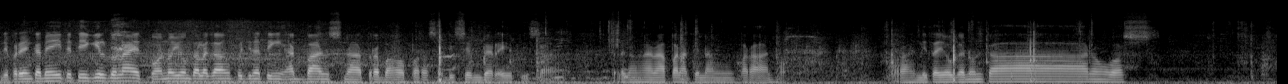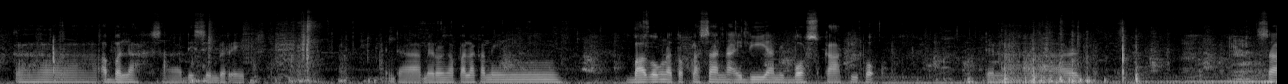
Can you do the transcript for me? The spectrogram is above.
hindi pa rin kami ititigil tonight kung ano yung talagang pwede nating i-advance na trabaho para sa December 80 sa talagang hanapan natin ng paraan ho. Para hindi tayo ganun ka ano was ka abala sa December 8. And uh, meron nga pala kaming bagong natuklasan na idea ni Boss Kaki po. Dahil ah, sa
